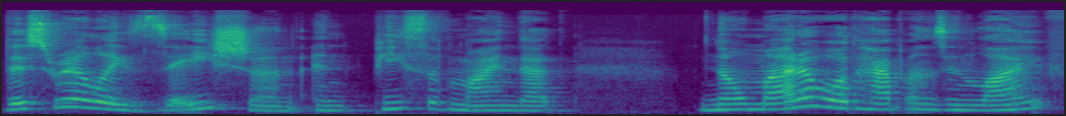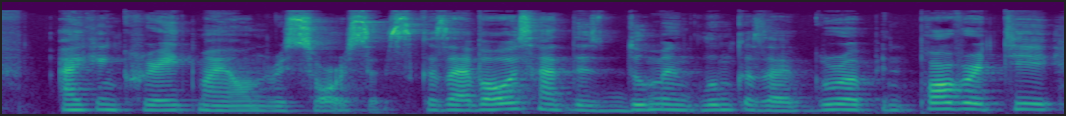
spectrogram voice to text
this realization and peace of mind that no matter what happens in life, I can create my own resources. Because I've always had this doom and gloom because I grew up in poverty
